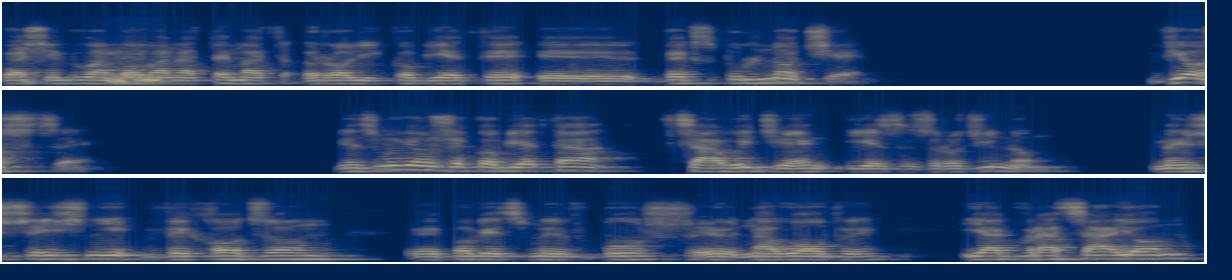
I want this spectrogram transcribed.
właśnie była mowa na temat roli kobiety y, we wspólnocie, wiosce. Więc mówią, że kobieta cały dzień jest z rodziną. Mężczyźni wychodzą, y, powiedzmy, w burz, y, na łowy. Jak wracają,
